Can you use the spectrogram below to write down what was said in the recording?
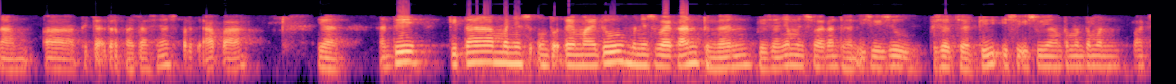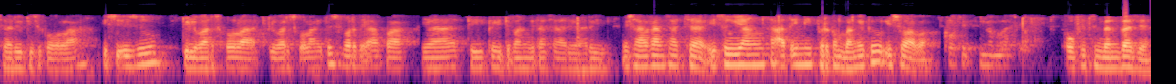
Nah, uh, tidak terbatasnya seperti apa? Ya, Nanti kita untuk tema itu menyesuaikan dengan biasanya menyesuaikan dengan isu-isu. Bisa jadi isu-isu yang teman-teman pelajari di sekolah, isu-isu di luar sekolah. Di luar sekolah itu seperti apa? Ya di kehidupan kita sehari-hari. Misalkan saja isu yang saat ini berkembang itu isu apa? COVID-19. COVID-19 ya.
